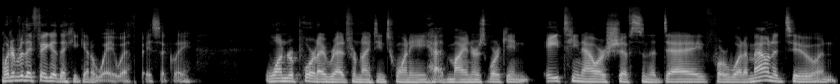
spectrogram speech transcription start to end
whatever they figured they could get away with, basically. One report I read from 1920 had miners working 18 hour shifts in a day for what amounted to, and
